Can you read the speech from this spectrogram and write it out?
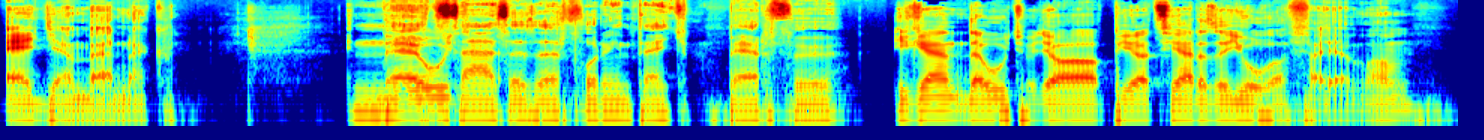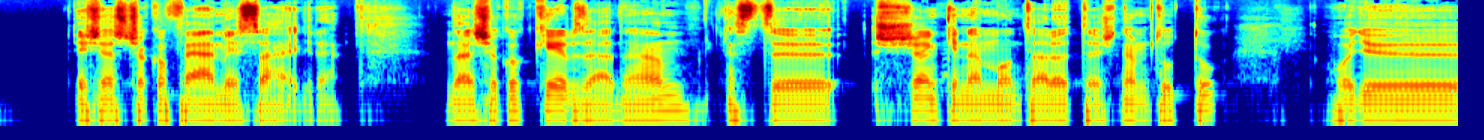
egy embernek. De úgy- 400 ezer forint egy per fő. Igen, de úgy, hogy a piaci ár az a jóval feljebb van, és ez csak a felmész a hegyre. Na és akkor képzeld el, ezt ö, senki nem mondta előtte, és nem tudtuk, hogy ö,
